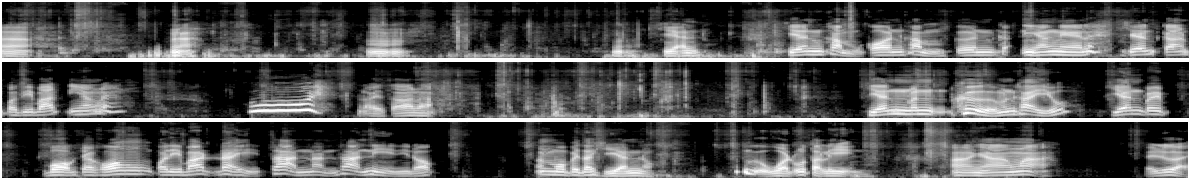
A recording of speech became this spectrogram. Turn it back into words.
อ่าอ่าอืมอืมเขียน เขียนคำก่อนคำเกินอิหยังแน่เลยเขียนการปฏิบัติอิหยังเลยอุ้ยไร้สาระเขียนมันคือมันไข่อยู่ เขียนไปบอกจ้าของปฏิบัติได้ท่านนั่นท่านนี่นี่ดอก มันโมเป็นตะเขียนหรอกมันก็อวดอุตริอ่างยางมาไปเรื่อย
